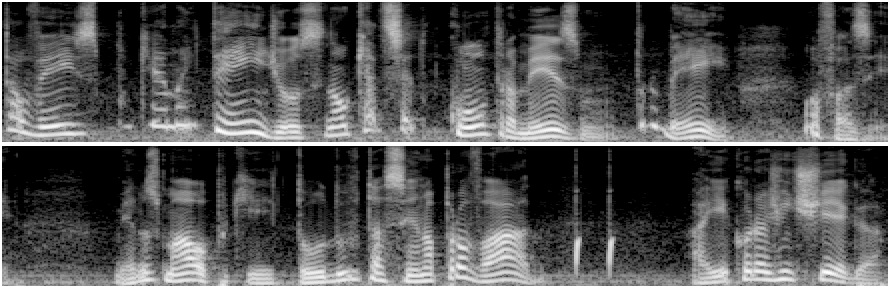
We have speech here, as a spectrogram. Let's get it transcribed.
Talvez porque não entende, ou senão quer ser contra mesmo. Tudo bem, vou fazer. Menos mal, porque tudo está sendo aprovado. Aí quando a gente chega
